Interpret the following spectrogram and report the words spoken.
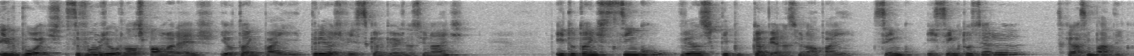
E depois, se formos ver os nossos palmarés, eu tenho para aí 3 vice-campeões nacionais e tu tens 5 vezes tipo campeã nacional para aí. 5 e 5 estou a ser, se calhar, simpático.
